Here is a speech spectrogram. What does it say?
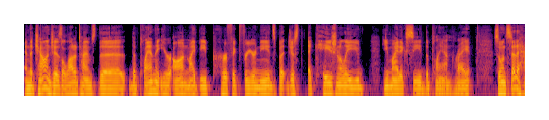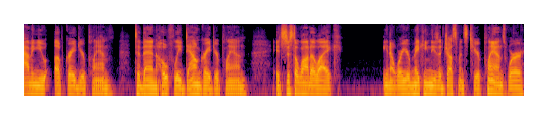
And the challenge is a lot of times the the plan that you're on might be perfect for your needs, but just occasionally you you might exceed the plan, right? So instead of having you upgrade your plan to then hopefully downgrade your plan, it's just a lot of like, you know, where you're making these adjustments to your plans where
